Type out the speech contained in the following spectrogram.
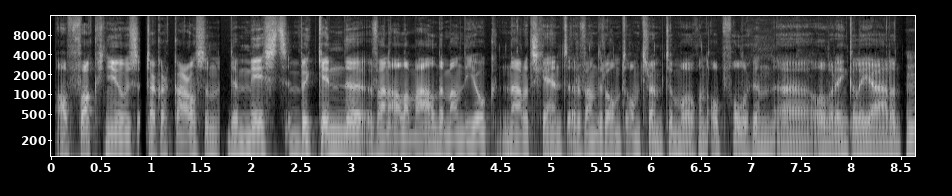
Op Fox News, Tucker Carlson, de meest bekende van allemaal, de man die ook naar het schijnt ervan droomt om Trump te mogen opvolgen uh, over enkele jaren, Mhm.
